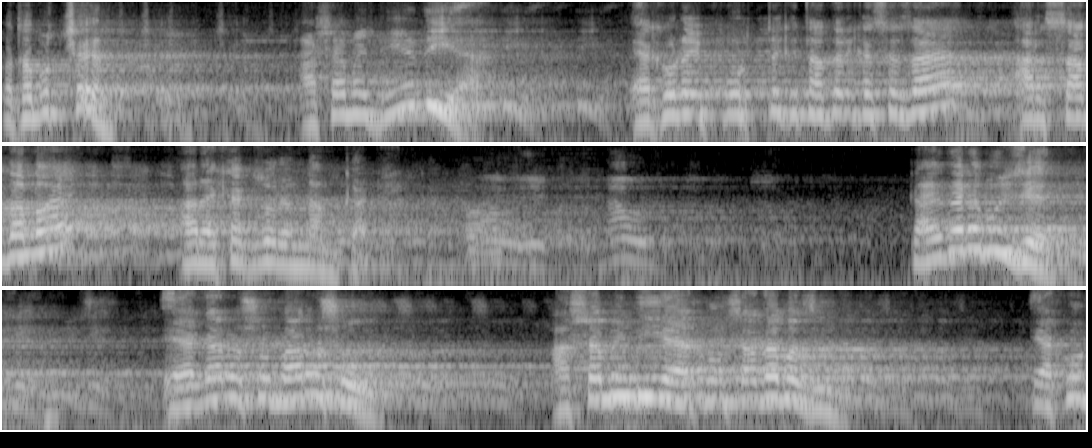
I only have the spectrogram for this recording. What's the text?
কথা বুঝছেন? আসামি দিয়ে দিয়া এখন এই প্রত্যেকে তাদের কাছে যায়, আর সাদালয় আর এক একজনের নাম কাটে। কায়দারা বুঝছেন এগারোশো, বারোশো আসামি দিয়ে এখন সাদাবাজি এখন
